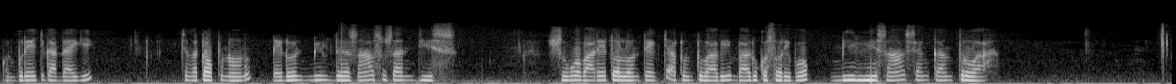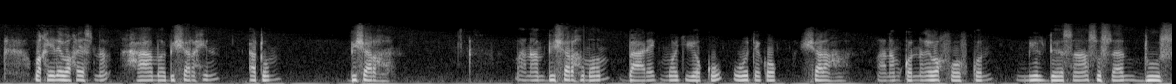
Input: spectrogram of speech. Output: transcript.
kon bu dee ci gàddaay gi ci nga topp noonu day doon mille deux cent soixante-dix su boobaa day tolloon teeg ci atum tubaab yi mbaa du ko sori boog mille huit cent cinquante trois waxiile waxees na xaama bi sharhin atum bi sharha maanaam bi sharha moom baa rek moo ci yokku wuute koog sharha maanaam kon na ngay wax foofu kon mille deux cent soixante-douze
